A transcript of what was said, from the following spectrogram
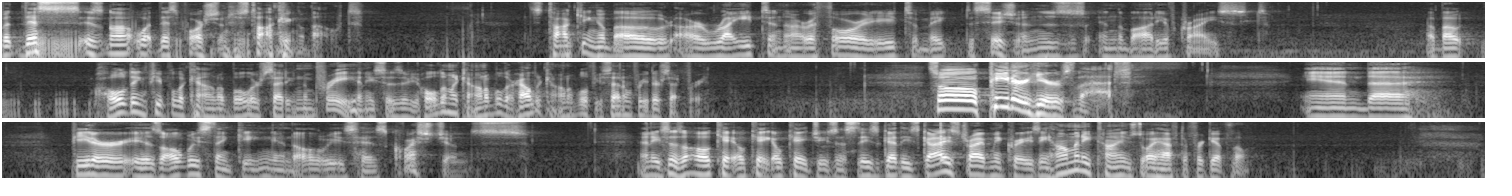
But this is not what this portion is talking about. It's talking about our right and our authority to make decisions in the body of Christ, about holding people accountable or setting them free. And he says if you hold them accountable, they're held accountable. If you set them free, they're set free. So Peter hears that. And uh, Peter is always thinking and always has questions. And he says, Okay, okay, okay, Jesus, these guys, these guys drive me crazy. How many times do I have to forgive them?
